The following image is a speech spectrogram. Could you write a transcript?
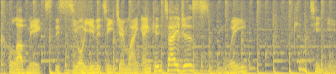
Club Mix. This is your Unity, Gemlang, and Contagious. And we continue.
